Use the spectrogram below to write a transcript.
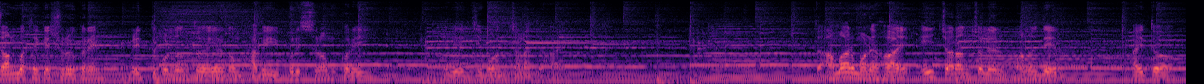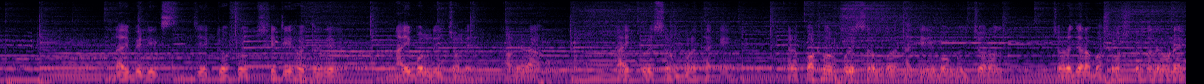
জন্ম থেকে শুরু করে মৃত্যু পর্যন্ত এরকম ভাবেই পরিশ্রম করেই এদের জীবন চালাতে হয়। তো আমার মনে হয় এই চরাঞ্চলের মানুষদের হয়তো ডায়াবেটিক্স যে একটি অসুখ সেটি হয়তো এদের নাই বললেই চলে। কারণ এরা কায়িক পরিশ্রম করে থাকে এরা কঠোর পরিশ্রম করে থাকে এবং ওই চর, চরে যারা বসবাস করে তাদের অনেক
